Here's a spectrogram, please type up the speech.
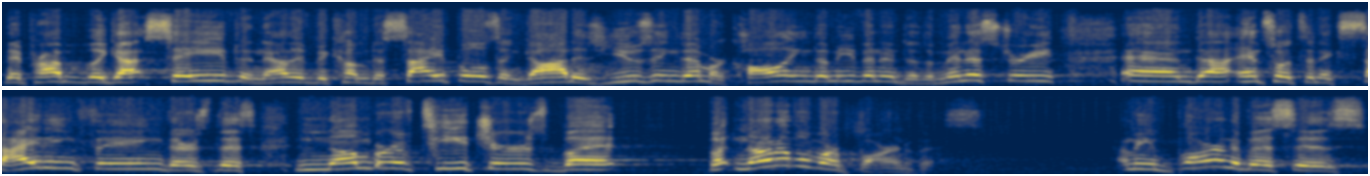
They probably got saved, and now they've become disciples, and God is using them or calling them even into the ministry. And, uh, and so it's an exciting thing. There's this number of teachers, but, but none of them are Barnabas. I mean, Barnabas is,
